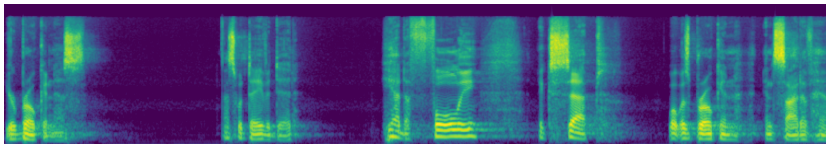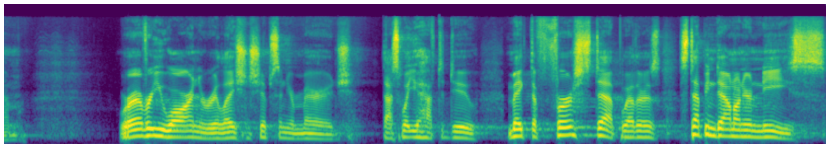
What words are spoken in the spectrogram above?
your brokenness. That's what David did. He had to fully accept what was broken inside of him. Wherever you are in your relationships and your marriage, that's what you have to do. Make the first step, whether it's stepping down on your knees.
